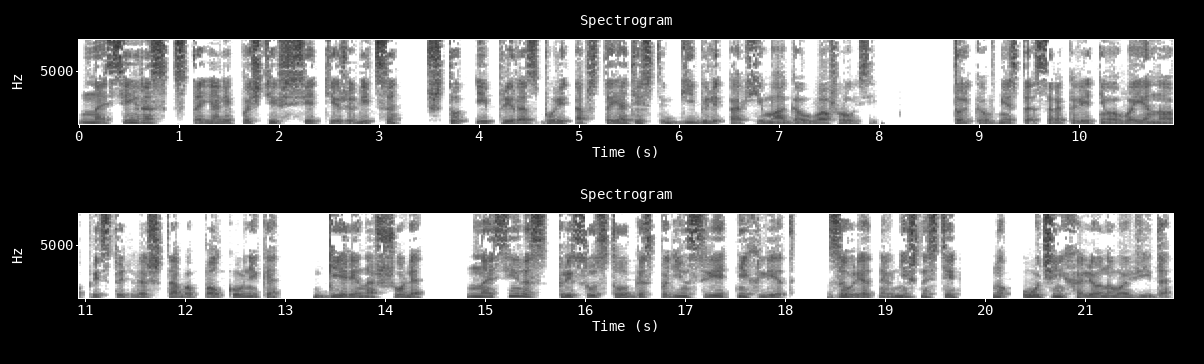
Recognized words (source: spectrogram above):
на сей раз стояли почти все те же лица, что и при разборе обстоятельств гибели архимагов во Фрозии. Только вместо сорокалетнего военного представителя штаба полковника Герина Шоля на сей раз присутствовал господин средних лет, заурядной внешности, но очень холеного вида,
